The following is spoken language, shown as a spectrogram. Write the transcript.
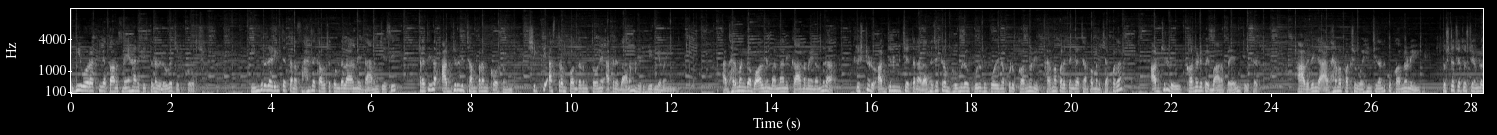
ఇది ఓ రకంగా తాను స్నేహానికి ఇస్తున్న విలువగా చెప్పుకోవచ్చు. ఇంద్రుడు అడిగితే తన సహజ కవచకుండలాలని దానం చేసి ప్రతిగా అర్జునుడిని చంపడం కోసం శక్తి అస్త్రం పొందడంతోనే అతని దానం నిర్వీర్యమైంది. అధర్మంగా బాల్ని మరణానికి కారణమైనందున కృష్ణుడు అర్జునునిచే తన రథచక్రం భూమిలో కూరుకుపోయినప్పుడు కర్ణుని కర్మ ఫలితంగా చంపమని చెప్పగా అర్జునుడు కర్ణునిపై బాణప్రయోగం చేశాడు. ఆ విధంగా అధర్మపక్షం వహించినందుకు కర్ణుని దుష్ట చతుష్టయంలో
